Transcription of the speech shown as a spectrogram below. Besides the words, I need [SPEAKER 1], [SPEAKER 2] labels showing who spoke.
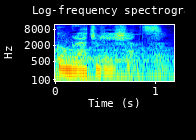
[SPEAKER 1] Congratulations.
